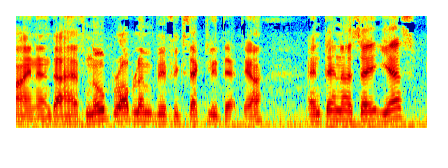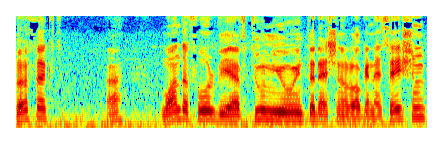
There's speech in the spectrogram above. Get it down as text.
fine and i have no problem with exactly that yeah and then i say yes perfect huh? wonderful we have two new international organizations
